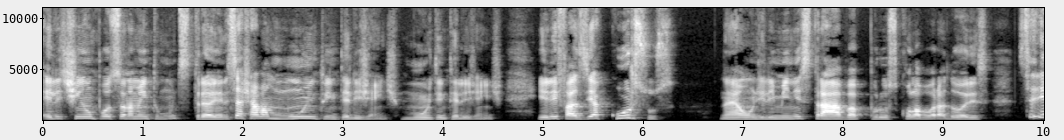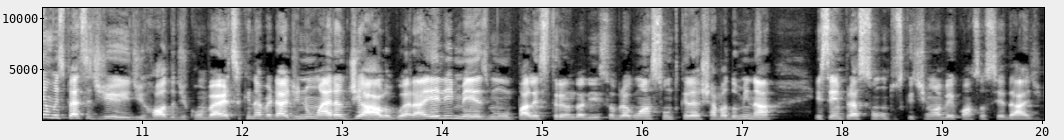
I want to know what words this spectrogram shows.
ele tinha um posicionamento muito estranho, ele se achava muito inteligente, muito inteligente. E ele fazia cursos né, onde ele ministrava para os colaboradores. Seria uma espécie de, de roda de conversa que, na verdade, não era um diálogo, era ele mesmo palestrando ali sobre algum assunto que ele achava dominar, e sempre assuntos que tinham a ver com a sociedade.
